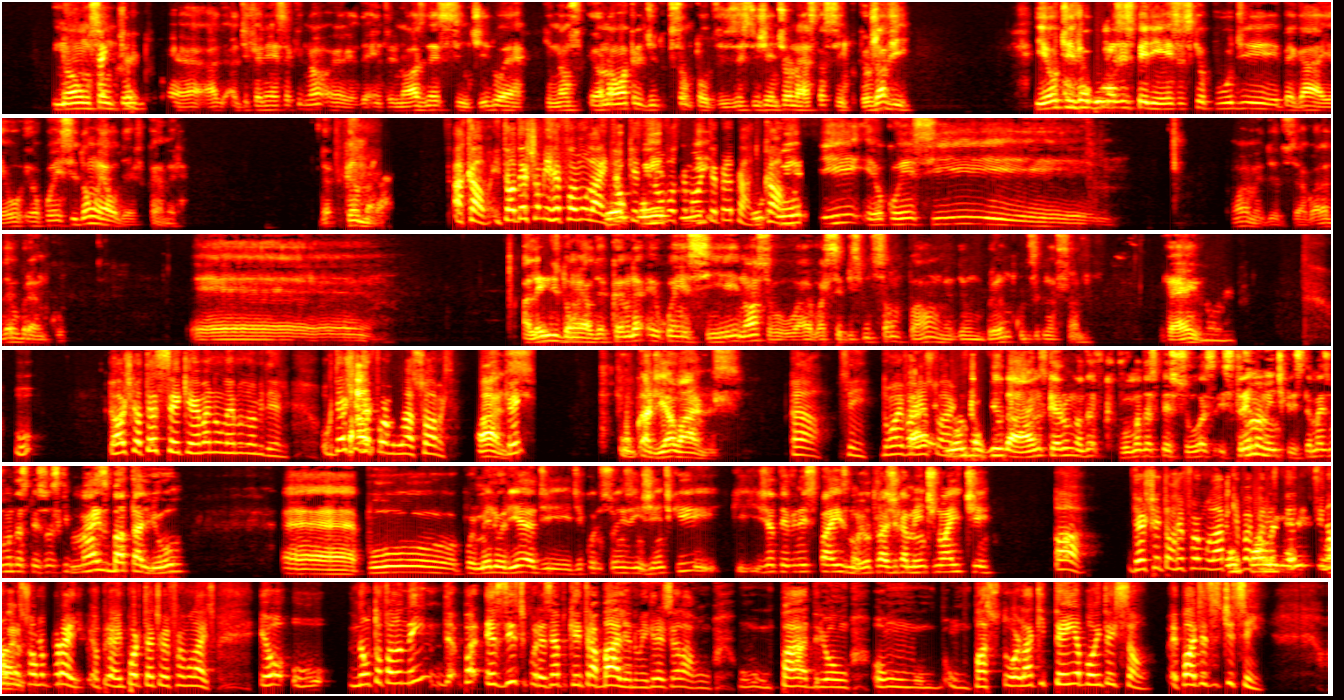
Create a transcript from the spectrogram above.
Não são todos. É, a, a, diferença é que não, é, entre nós nesse sentido é que não, eu não acredito que são todos. Existe gente honesta sim, porque eu já vi. E eu tive algumas experiências que eu pude pegar. Eu, eu conheci Dom Helder, câmera. Câmara. Ah, calma. Então deixa eu me reformular, então, eu porque conheci, senão vou ser mal interpretado. Eu calma. Conheci, eu conheci. Oh, meu Deus do céu, agora deu branco. É... Além de Dom Helder Câmara, eu conheci, nossa, o, o arcebispo de São Paulo, me deu um branco desgraçado. Velho. Eu acho que até sei quem é, mas não lembro o nome dele. O, deixa eu ah, reformular só, Marcelo. Arnes. Quem? O cardeal Arnes. Ah, sim. Dom Evaristo ah, Arnes. Dom da Arnes, que era uma das, uma das pessoas, extremamente cristã, mas uma das pessoas que mais batalhou é, por, por melhoria de, de condições em gente que, que já teve nesse país. Morreu tragicamente no Haiti. Ó, oh, deixa eu então reformular, porque vai parecer. Senão o pessoal não. Peraí, é importante reformular isso. Eu, o, não estou falando nem. Existe, por exemplo, quem trabalha numa igreja, sei lá, um, um padre ou, um, ou um, um, pastor lá que tenha boa intenção. Pode existir sim.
